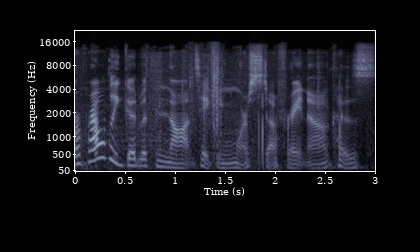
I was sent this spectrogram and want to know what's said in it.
We're probably good with not taking more stuff right now, because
